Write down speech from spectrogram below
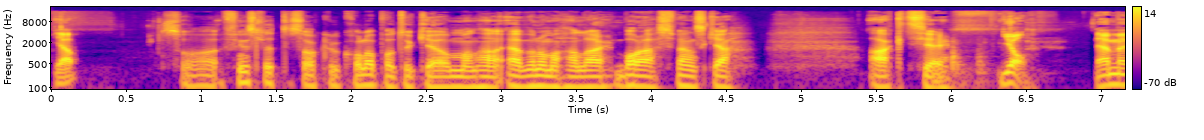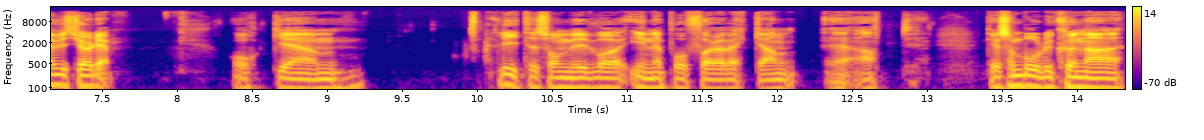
ja. Så det finns lite saker att kolla på tycker jag, om man även om man handlar bara svenska aktier. Ja, ja men vi kör det. Och eh, lite som vi var inne på förra veckan, eh, att det som borde kunna,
